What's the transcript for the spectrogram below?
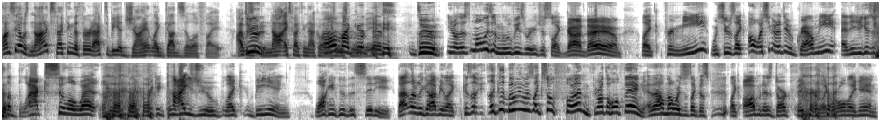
Honestly, I was not expecting the third act to be a giant like Godzilla fight. I was Dude. not expecting that going Oh into my movie. goodness, dude! You know, there's always in movies where you're just like, God damn. Like for me, when she was like, "Oh, what's she gonna do? Ground me?" and then you get just the black silhouette of this like freaking kaiju like being walking through the city. That literally got me like, because like, like the movie was like so fun throughout the whole thing, and then out of nowhere, it's just like this like ominous dark figure like rolling in,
